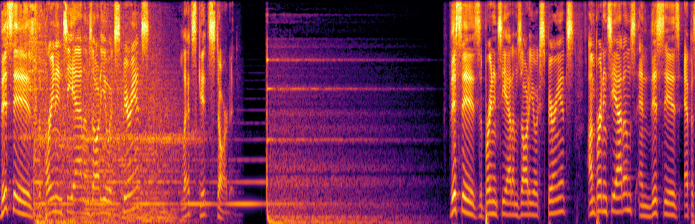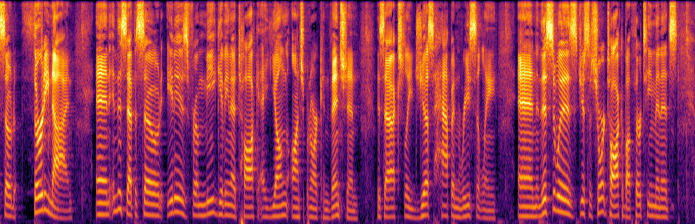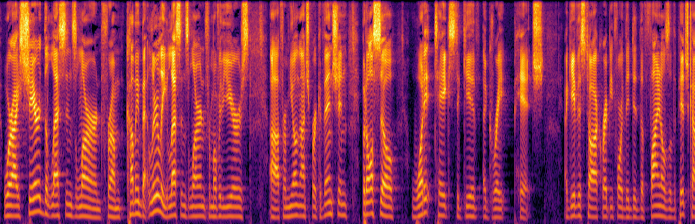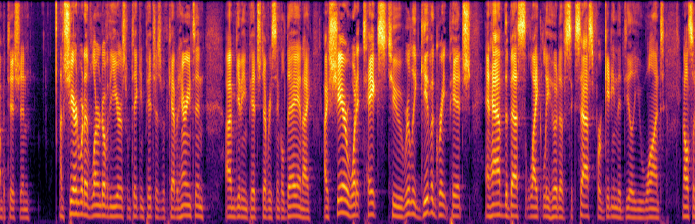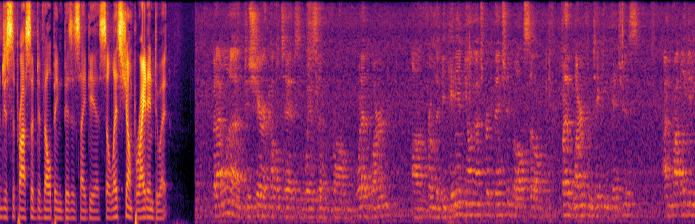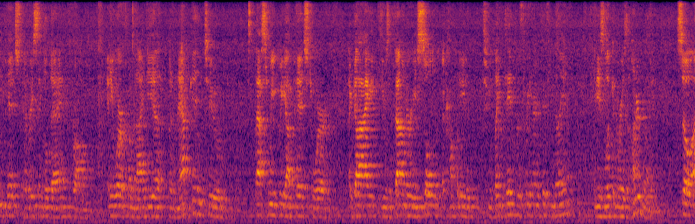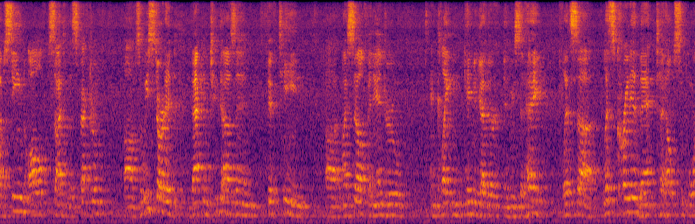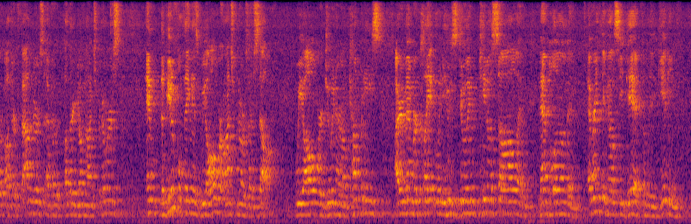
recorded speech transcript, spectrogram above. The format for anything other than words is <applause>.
This is the Brandon T. Adams audio experience. Let's get started. This is the Brandon T. Adams audio experience. I'm Brandon T. Adams, and this is episode 39. And in this episode, it is from me giving a talk at Young Entrepreneur Convention. This actually just happened recently. And this was just a short talk, about 13 minutes, where I shared the lessons learned from coming back, literally lessons learned from over the years uh, from Young Entrepreneur Convention, but also what it takes to give a great pitch. I gave this talk right before they did the finals of the pitch competition. I've shared what I've learned over the years from taking pitches with Kevin Harrington. I'm getting pitched every single day, and I, I share what it takes to really give a great pitch and have the best likelihood of success for getting the deal you want, and also just the process of developing business ideas. So let's jump right into it. But I want to just share a couple tips and wisdom from what I've learned um, from the beginning of Young Entrepreneur Convention, but also what I've learned from taking pitches. I'm probably getting pitched every single day from anywhere from an idea of a napkin to last week we got pitched where a guy, he was a founder, he sold a company to, LinkedIn for 350 million and he's looking to raise 100 million. So I've seen all sides of the spectrum. Um, so we started back in 2015, uh, myself and Andrew and Clayton came together and we said, hey, let's, uh, let's create an event to help support other founders, other young entrepreneurs and the beautiful thing is, we all were entrepreneurs ourselves. We all were doing our own companies. I remember Clayton when he was doing KinoSol and Nebullam and everything else he did from the beginning,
